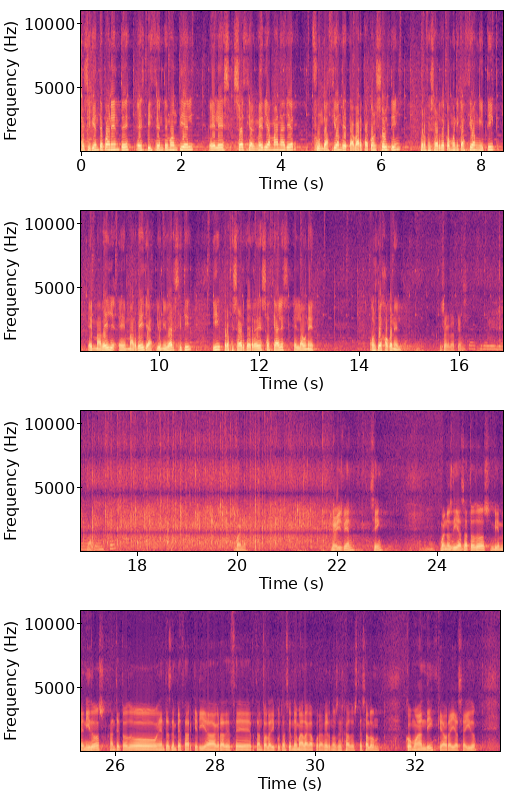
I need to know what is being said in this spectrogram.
Nuestro siguiente ponente es Vicente Montiel, él es Social Media Manager, Fundación de Tabarca Consulting, profesor de Comunicación y TIC en Marbella, en Marbella University y profesor de redes sociales en la UNED. Os dejo con él. Muchas gracias. Bueno, ¿me oís bien? ¿Sí? Buenos días a todos, bienvenidos. Ante todo, antes de empezar, quería agradecer tanto a la Diputación de Málaga por habernos dejado este salón, como a Andy, que ahora ya se ha ido,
